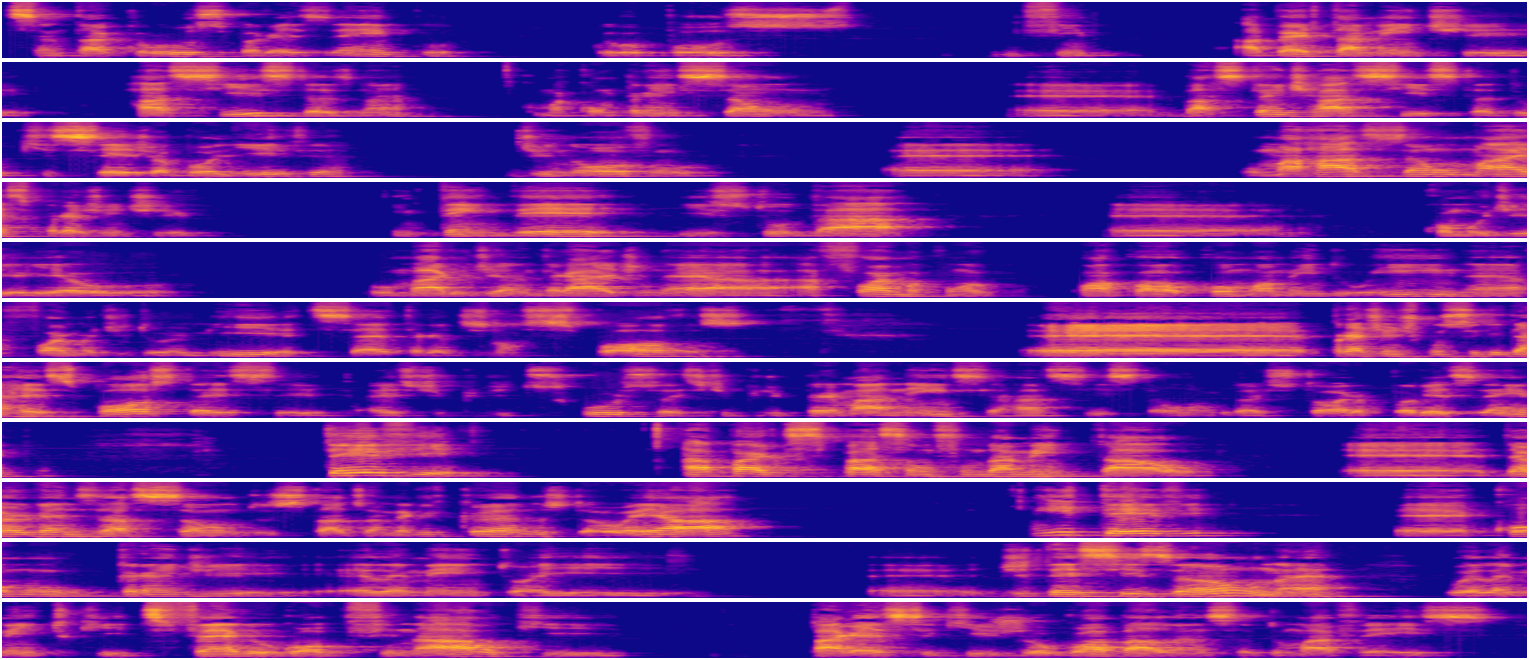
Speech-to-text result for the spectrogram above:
Santa Cruz, por exemplo, grupos, enfim, abertamente racistas, né? Com uma compreensão é, bastante racista do que seja a Bolívia. De novo, é, uma razão mais para a gente entender e estudar, é, como diria o, o Mário de Andrade, né, a, a forma com, com, a qual como amendoim, né, a forma de dormir, etc., dos nossos povos, é, para a gente conseguir dar resposta a esse, a esse tipo de discurso, a esse tipo de permanência racista ao longo da história, por exemplo, teve a participação fundamental é, da Organização dos Estados Americanos, da OEA, e teve é, como grande elemento aí é, de decisão, né, o elemento que desfere o golpe final, que parece que jogou a balança de uma vez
